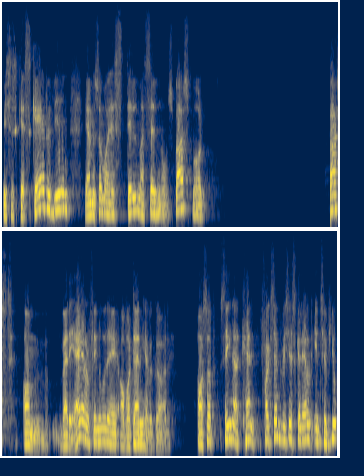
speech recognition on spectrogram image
Hvis jeg skal skabe viden, jamen så må jeg stille mig selv nogle spørgsmål. Først om, hvad det er, jeg vil finde ud af, og hvordan jeg vil gøre det. Og så senere kan, for eksempel hvis jeg skal lave et interview,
